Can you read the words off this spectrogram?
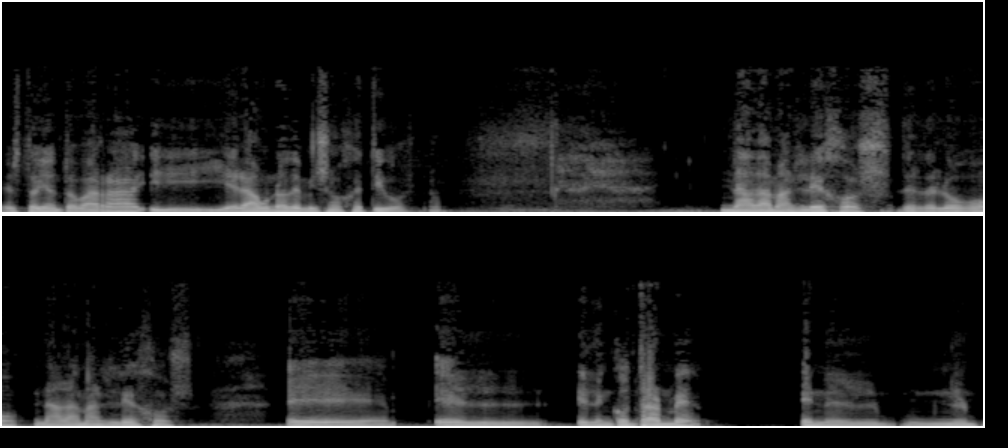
estoy en Tobarra y, era uno de mis objetivos. Nada más lejos, desde luego, nada más lejos eh, el, el encontrarme en el,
